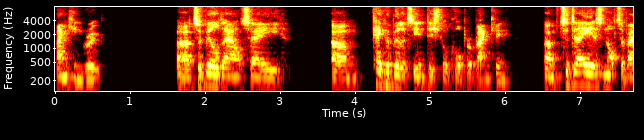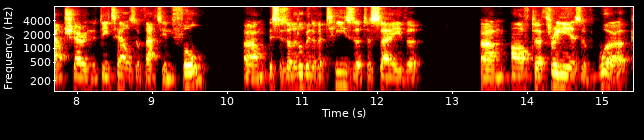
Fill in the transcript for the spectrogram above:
banking group, uh, to build out a um, capability in digital corporate banking. Um, today is not about sharing the details of that in full. This is a little bit of a teaser to say that after three years of work,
